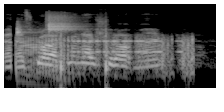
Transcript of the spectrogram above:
Let's go. Turn that shit up, man.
